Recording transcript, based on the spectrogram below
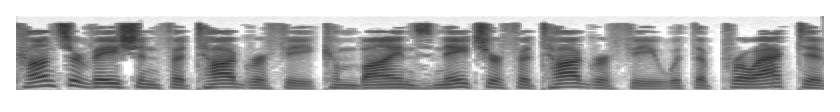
Conservation photography combines nature photography with the proactive,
